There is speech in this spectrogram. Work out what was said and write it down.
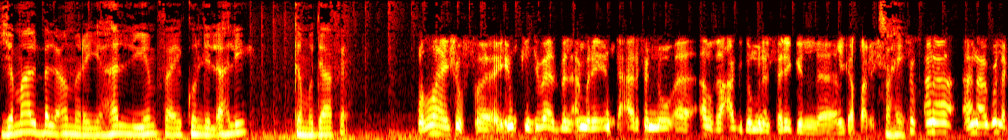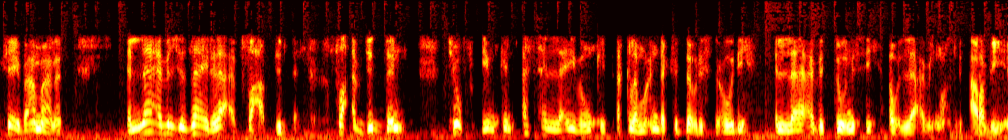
جمال بالعمري هل ينفع يكون للأهلي كمدافع؟ والله شوف يمكن جبال بالعمري أنت عارف إنه آه، ألغى عقده من الفريق القطري. صحيح. شوف أنا أنا أقول لك شيء بأمانة. اللاعب الجزائري لاعب صعب جدا صعب جدا. شوف يمكن أسهل لعيبة ممكن يتأقلموا عندك في الدوري السعودي اللاعب التونسي أو اللاعب المصري عربيا.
